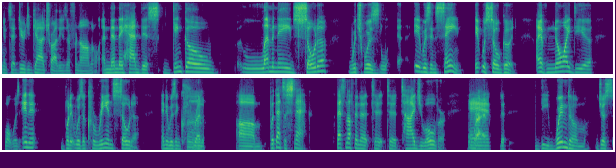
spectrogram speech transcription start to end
and said, "Dude, you gotta try these; they're phenomenal." And then they had this ginkgo lemonade soda, which was it was insane. It was so good. I have no idea what was in it, but it was a Korean soda, and it was incredible. Mm. Um, but that's a snack. That's nothing to to, to tide you over. And right. the Wyndham just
